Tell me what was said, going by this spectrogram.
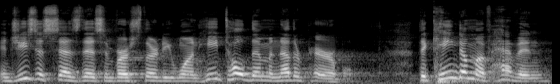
And Jesus says this in verse 31 He told them another parable. The kingdom of heaven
